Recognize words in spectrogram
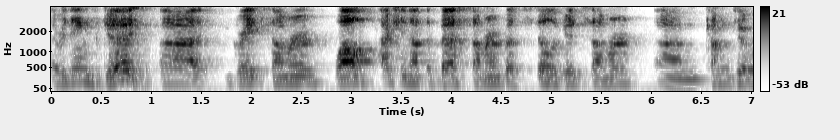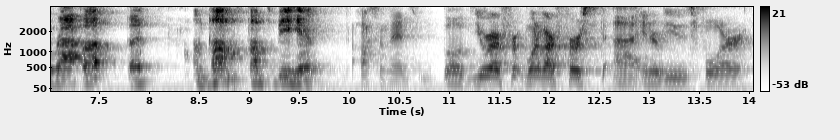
Everything's good. Uh, great summer. Well, actually, not the best summer, but still a good summer. Um, coming to a wrap up, but I'm pumped, pumped to be here. Awesome, man. Well, you were one of our first uh, interviews for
